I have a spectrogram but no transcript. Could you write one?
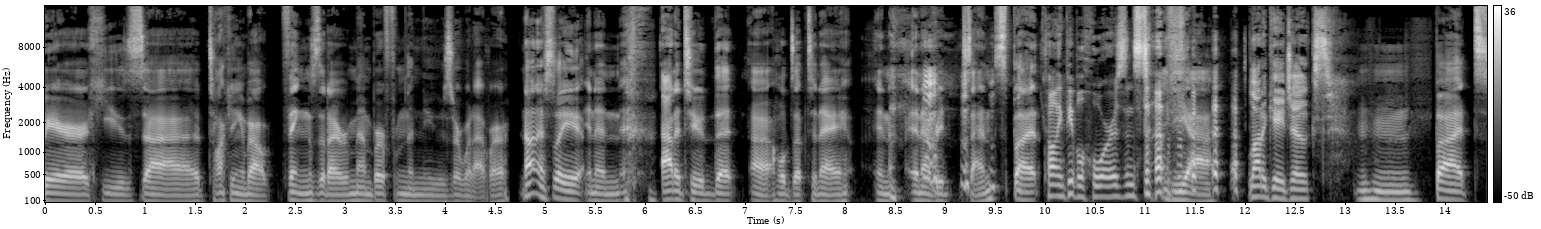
Where he's uh, talking about things that I remember from the news or whatever. Not necessarily in an attitude that uh, holds up today in in every sense, but Calling people whores and stuff. yeah. A lot of gay jokes. hmm But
